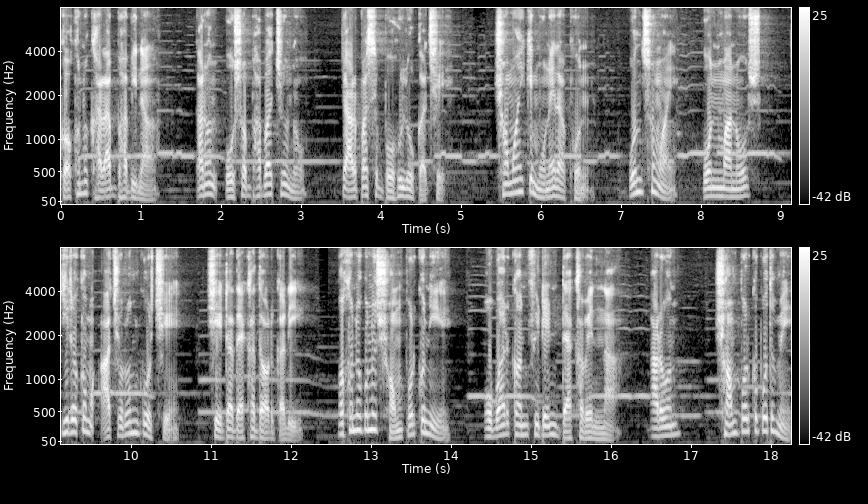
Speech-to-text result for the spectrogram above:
কখনো খারাপ ভাবি না, কারণ ওসব ভাবার জন্য চারপাশে বহু লোক আছে। সময়কে মনে রাখুন, কোন সময় কোন মানুষ কীরকম আচরণ করছে সেটা দেখা দরকারি কখনো কোনো সম্পর্ক নিয়ে ওভার কনফিডেন্ট দেখাবেন না। কারণ, সম্পর্ক প্রথমে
